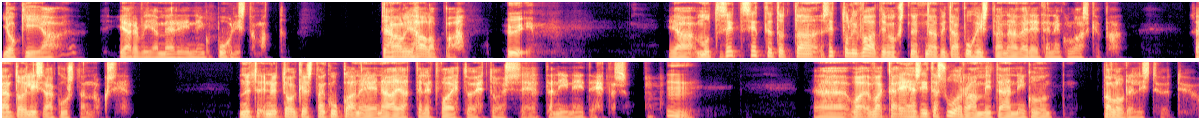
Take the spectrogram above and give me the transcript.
joki ja järvi ja meriin niin kuin puhdistamatta. Sehän oli halpaa. Hyi. Ja, mutta sitten sit, tota, sit tuli vaatimukset, että nyt nämä pitää puhistaa nämä vedet ennen kuin lasketaan. Sehän toi lisää kustannuksia. Nyt, nyt oikeastaan kukaan ei enää ajattele, että vaihtoehto olisi se, että niin ei tehtäisi. Mm. Va, vaikka eihän siitä suoraan mitään niin kuin taloudellista hyötyä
